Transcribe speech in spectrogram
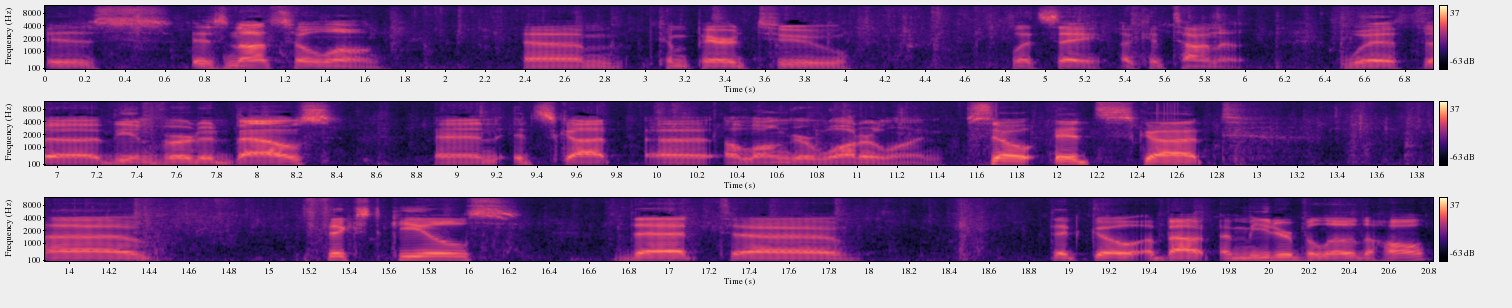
is is not so long um, compared to, let's say, a Catana with uh, the inverted bows, and it's got uh, a longer water line. So it's got uh, fixed keels that uh, that go about a meter below the hull,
